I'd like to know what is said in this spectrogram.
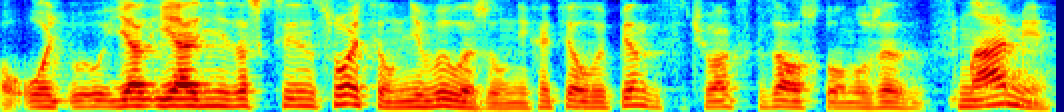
Я, я не заскриншотил, не выложил, не хотел выпендаться. Чувак сказал, что он уже с нами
